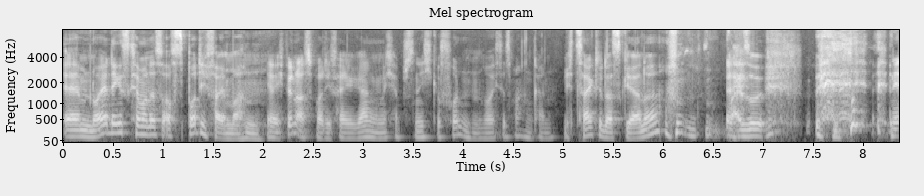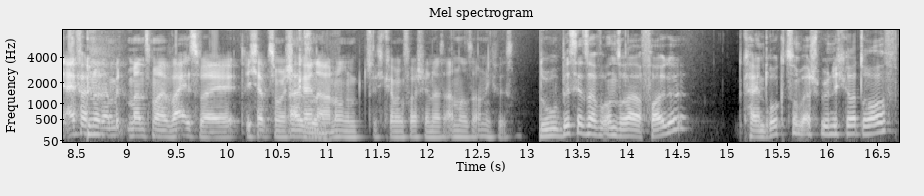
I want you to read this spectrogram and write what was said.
Ähm, neuerdings kann man das auf Spotify machen. Ja, ich bin auf Spotify gegangen und ich habe es nicht gefunden, wo ich das machen kann. Ich zeig dir das gerne. also, Nee, einfach nur, damit man es mal weiß, weil ich habe zum Beispiel Also. keine Ahnung und ich kann mir vorstellen, dass andere es auch nicht wissen. Du bist jetzt auf unserer Folge, kein Druck zum Beispiel nicht gerade drauf.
